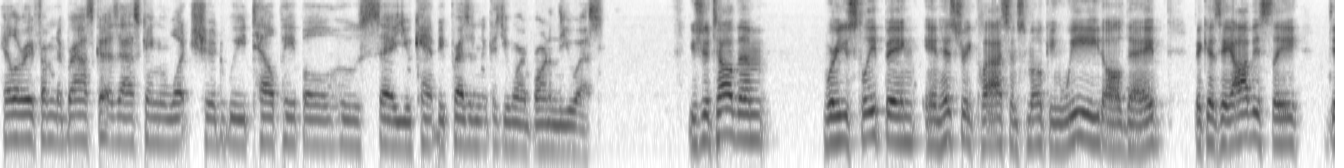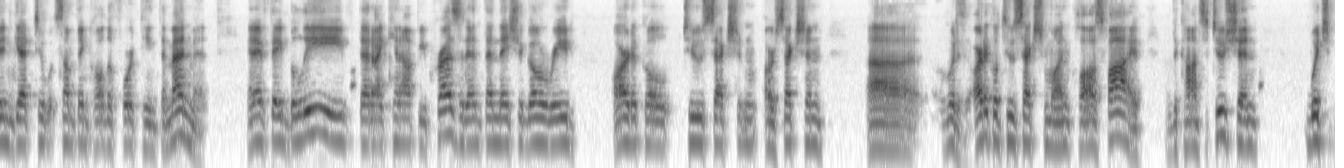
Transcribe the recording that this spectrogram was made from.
Hillary from Nebraska is asking, what should we tell people who say you can't be president because you weren't born in the U.S.? You should tell them, were you sleeping in history class and smoking weed all day? Because they obviously didn't get to something called the 14th Amendment. And if they believe that I cannot be president, then they should go read Article 2, Section or Section, uh, what is it? Article 2, Section 1, Clause 5 of the Constitution, which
